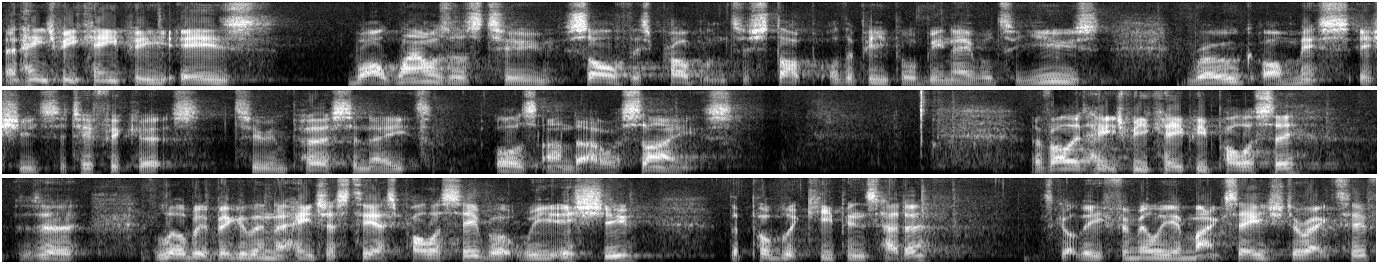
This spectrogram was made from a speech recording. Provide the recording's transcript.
And HPKP is what allows us to solve this problem, to stop other people being able to use rogue or misissued certificates to impersonate us and our sites. A valid HPKP policy is a little bit bigger than a HSTS policy, but we issue the public key pins header. It's got the familiar max age directive,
